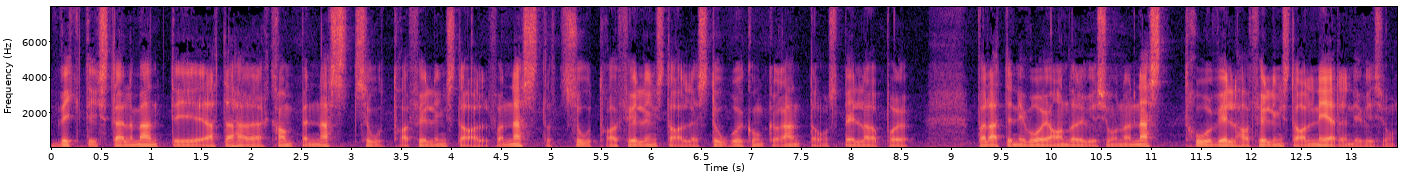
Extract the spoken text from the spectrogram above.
viktigste elementet i dette her er kampen Nest Sotra Fyllingsdalen. For Nest Sotra Fyllingsdalen er store konkurrenter om spillere på, på dette nivået i andredivisjon. Og Nest tror vil ha Fyllingsdalen ned en divisjon.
